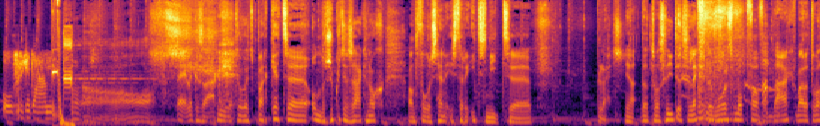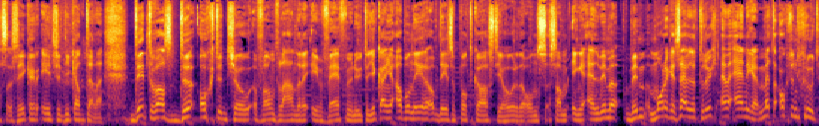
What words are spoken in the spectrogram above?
overgedaan. Pijnlijke zaak. Toch het parket eh, onderzoekt de zaak nog, want volgens hen is er iets niet eh pluis. Ja, dat was niet de slechtste woordsmop van vandaag, maar het was zeker eentje die kan tellen. Dit was de ochtendshow van Vlaanderen in vijf minuten. Je kan je abonneren op deze podcast. Je hoorde ons, Sam, Inge en Wim. Wim, morgen zijn we er terug en we eindigen met de ochtendgroet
